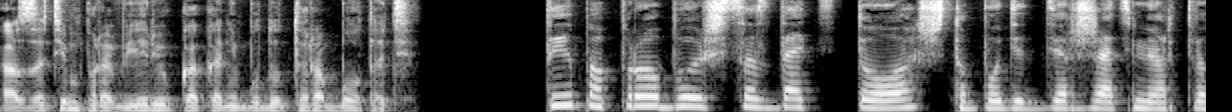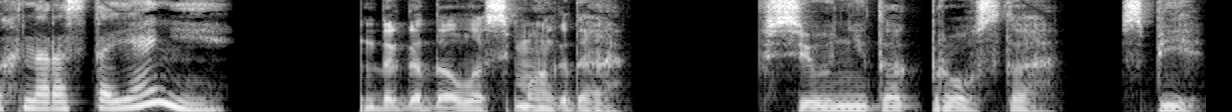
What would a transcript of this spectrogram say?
а затем проверю, как они будут работать. Ты попробуешь создать то, что будет держать мертвых на расстоянии? Догадалась Магда. «Все не так просто. Спи.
